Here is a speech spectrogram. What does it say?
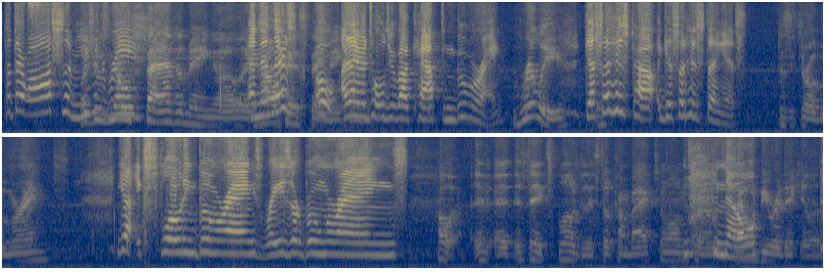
but they're awesome. You Like, should there's no fathoming. Uh, like, and then there's oh, I even told you about Captain Boomerang. Really? Guess what his pow- Guess what his thing is? Does he throw boomerangs? Yeah, exploding boomerangs, razor boomerangs. Oh, if, if they explode, do they still come back to him? No. That would be ridiculous.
